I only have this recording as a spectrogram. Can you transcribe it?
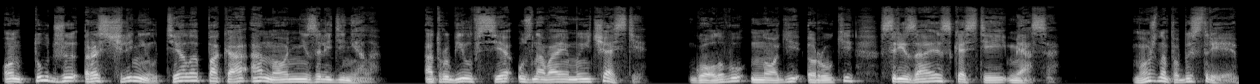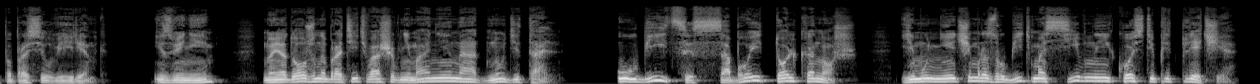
он тут же расчленил тело, пока оно не заледенело. Отрубил все узнаваемые части – голову, ноги, руки, срезая с костей мясо. «Можно побыстрее?» – попросил Вейренг. «Извини, но я должен обратить ваше внимание на одну деталь. У убийцы с собой только нож. Ему нечем разрубить массивные кости предплечья.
